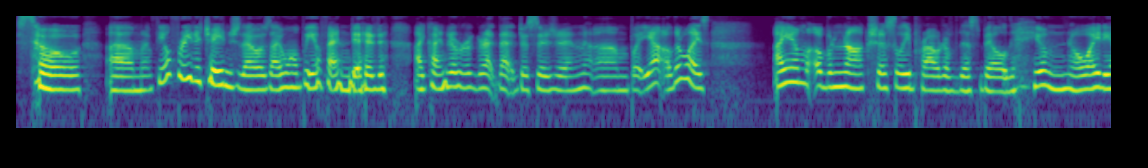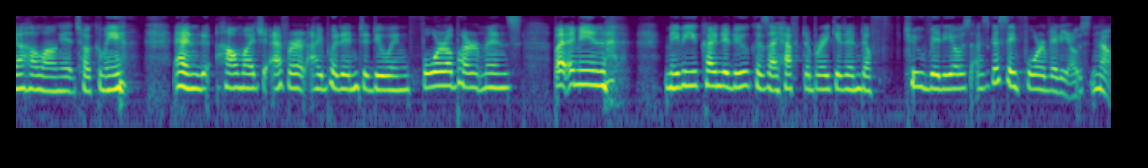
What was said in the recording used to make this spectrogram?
So um, feel free to change those. I won't be offended. I kind of regret that decision. Um, but yeah, otherwise, I am obnoxiously proud of this build. You have no idea how long it took me and how much effort I put into doing four apartments. But I mean, maybe you kind of do because I have to break it into two videos. I was going to say four videos. No,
